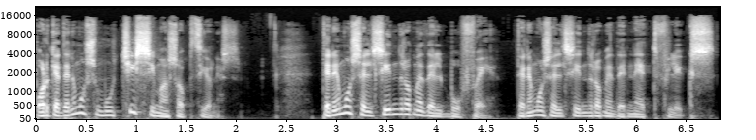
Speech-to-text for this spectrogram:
porque tenemos muchísimas opciones. Tenemos el síndrome del buffet, tenemos el síndrome de Netflix.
